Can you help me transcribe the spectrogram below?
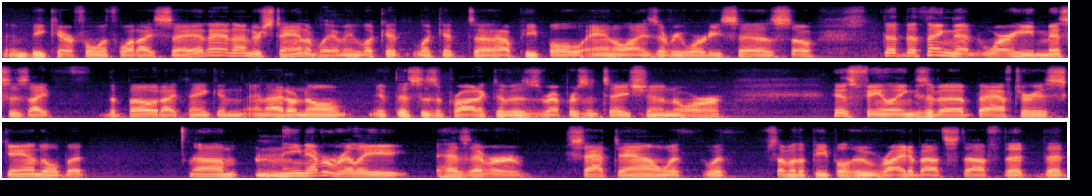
and be careful with what I say. And, and understandably, I mean, look at look at uh, how people analyze every word he says. So the the thing that where he misses, I the boat, I think, and and I don't know if this is a product of his representation or his feelings about after his scandal, but um, he never really has ever sat down with with some of the people who write about stuff that that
